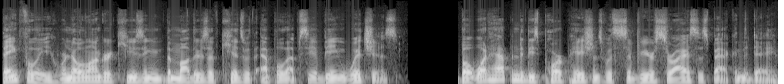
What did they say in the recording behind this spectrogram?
Thankfully, we're no longer accusing the mothers of kids with epilepsy of being witches. But what happened to these poor patients with severe psoriasis back in the day?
